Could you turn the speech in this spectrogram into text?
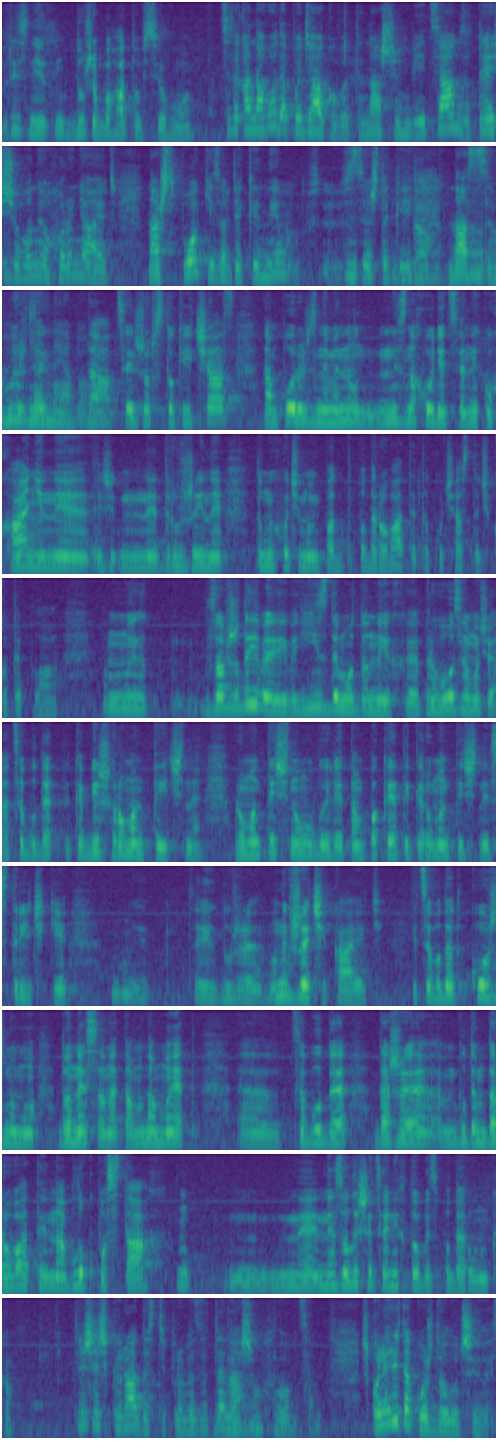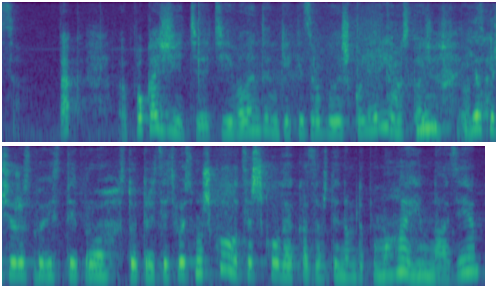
різні ну, дуже багато всього. Це така нагода подякувати нашим бійцям за те, що вони охороняють наш спокій. Завдяки ним все ж таки Да. в нас мирне Цей- небо. Да, в цей жорстокий час там поруч з ними ну, не знаходяться ні кохані, ні, ні дружини, то ми хочемо їм под- подарувати таку часточку тепла. Ми завжди їздимо до них, е, привозимо, а це буде таке більш романтичне, в романтичному вигляді, там пакетики романтичні, стрічки. Ну, це їх дуже, вони вже чекають. І це буде кожному донесено там намет. Е, Це буде даже будемо дарувати на блокпостах. Ну, не, не залишиться ніхто без подарунка. Трішечки радості привезете Да. нашим хлопцям. Школярі також долучилися. Так, покажіть ті Валентинки, які зробили школярі. розкажіть, Ну, хто я це. хочу розповісти про 138 школу. Це школа, яка завжди нам допомагає, гімназія.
